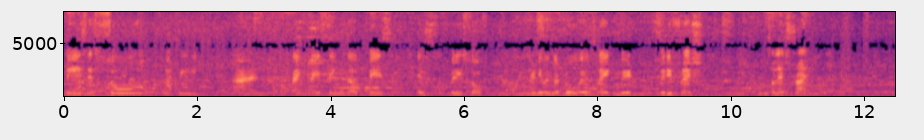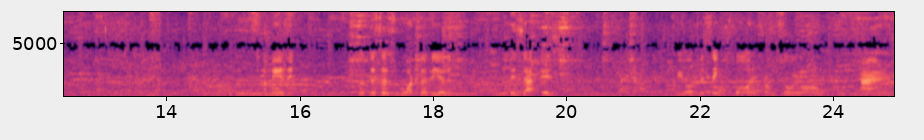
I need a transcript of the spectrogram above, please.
base is so fluffy, and like I think the base is very soft, and even the dough is like made very fresh. So let's try. Amazing. So this is what the real pizza is. We were missing Paul from so long and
